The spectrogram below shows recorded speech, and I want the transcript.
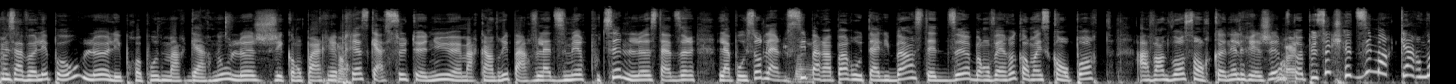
Mais ça volait pas haut, là, les propos de Marc Garneau. Là, j'ai comparé presque à ceux tenus, euh, Marc-André, par Vladimir Poutine, là, c'est-à-dire la position de la Russie par rapport aux talibans, c'était de dire ben, on verra comment ils se comportent avant de voir si on reconnaît le régime. C'est un peu ça qu'a dit Marc Garneau?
